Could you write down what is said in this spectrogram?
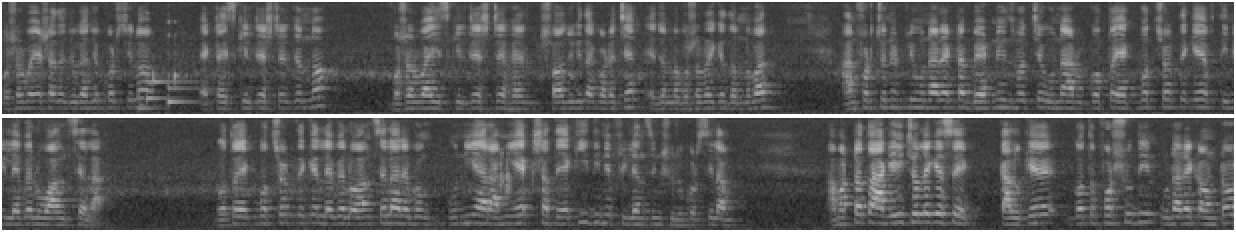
বসর ভাইয়ের সাথে যোগাযোগ করছিল একটা স্কিল টেস্টের জন্য। বসর ভাই স্কিল টেস্টে হেল্প, সহযোগিতা করেছেন, এজন্য বসর ভাইকে ধন্যবাদ। আনফর্চুনেটলি উনার একটা ব্যাড নিউজ হচ্ছে, উনার গত এক বছর থেকে তিনি লেভেল ওয়ান সেলার গত এক বছর থেকে লেভেল ওয়ান সেলার এবং উনি আর আমি একসাথে একই দিনে ফ্রিল্যান্সিং শুরু করছিলাম। আমারটা তো আগেই চলে গেছে, কালকে গত পরশু দিন উনার অ্যাকাউন্টটাও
